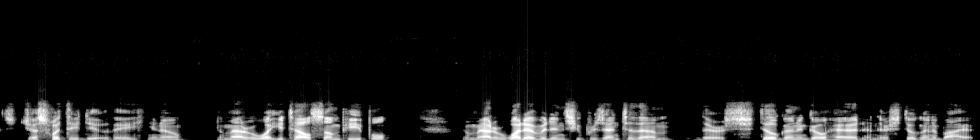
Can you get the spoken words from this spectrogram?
It's just what they do. They, you know, no matter what you tell some people, no matter what evidence you present to them, they're still going to go ahead and they're still going to buy it.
